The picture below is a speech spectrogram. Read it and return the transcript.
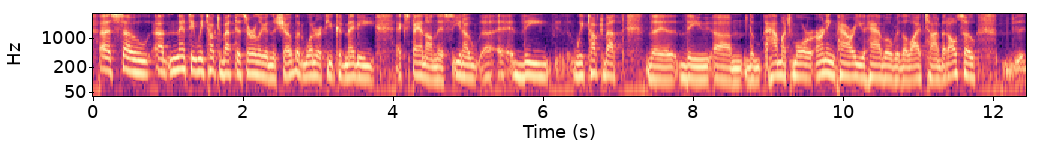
Uh, so, uh, Nancy, we talked about this earlier in the show, but wonder if you could maybe expand on this. You know, uh, the we talked about the the um, the how much more earning power you have over the lifetime, but also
